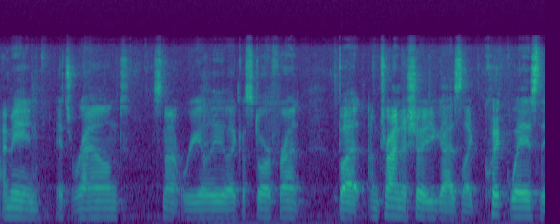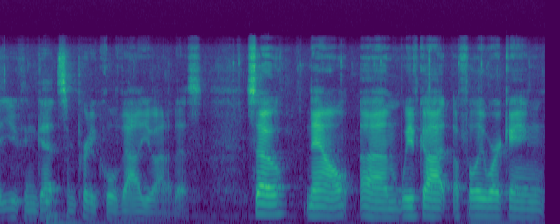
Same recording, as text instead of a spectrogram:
I mean, it's round. It's not really like a storefront, but I'm trying to show you guys like quick ways that you can get some pretty cool value out of this. So now um, we've got a fully working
